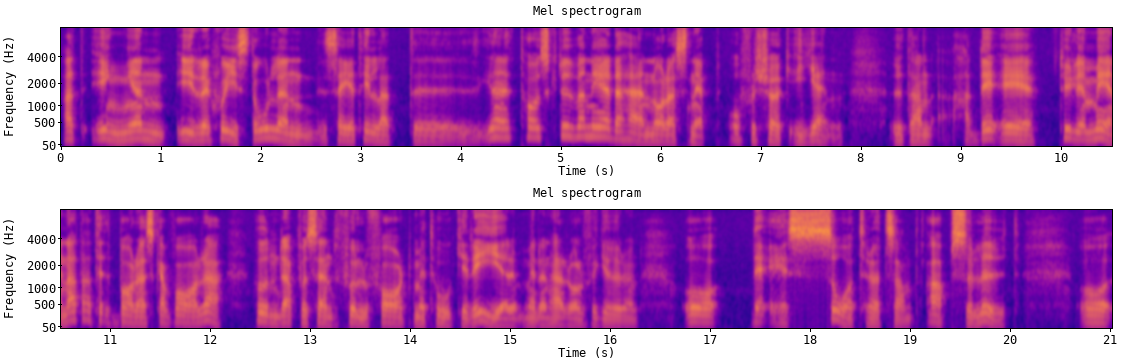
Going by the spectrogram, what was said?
att ingen i registolen säger till att eh, ta och skruva ner det här några snäpp och försök igen. Utan det är tydligen menat att det bara ska vara 100% full fart med tokerier med den här rollfiguren. Och det är så tröttsamt, absolut. Och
